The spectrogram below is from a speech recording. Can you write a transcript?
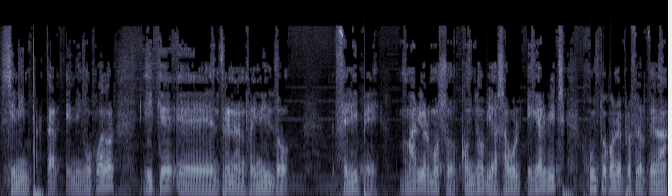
sin impactar en ningún jugador y que eh, entrenan Reinildo, Felipe, Mario Hermoso, Condovia, Saúl y Gerbich junto con el profe Ortega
